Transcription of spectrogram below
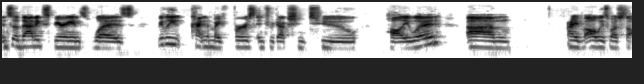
And so that experience was really kind of my first introduction to Hollywood. Um, I've always watched the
